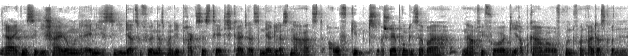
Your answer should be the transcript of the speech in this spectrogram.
Ereignisse wie Scheidung und ähnliches, die dazu führen, dass man die Praxistätigkeit als niedergelassener Arzt aufgibt. Schwerpunkt ist aber nach wie vor die Abgabe aufgrund von Altersgründen.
